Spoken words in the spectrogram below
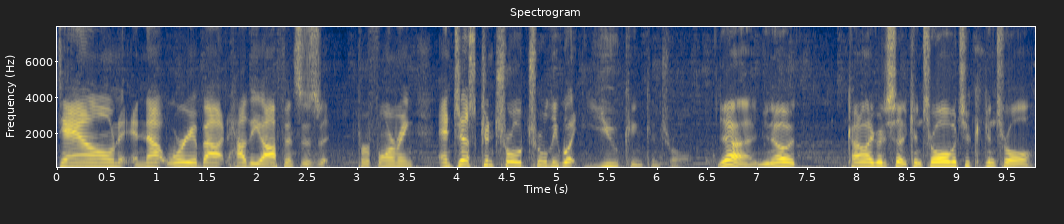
down and not worry about how the offense is performing and just control truly what you can control. Yeah, you know, kind of like what you said, control what you can control.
